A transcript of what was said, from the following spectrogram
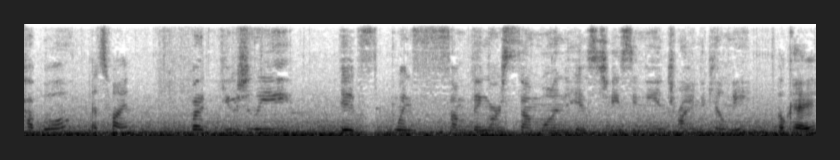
couple, That's fine. but usually it's when something or someone is chasing me and trying to kill me. Okay.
